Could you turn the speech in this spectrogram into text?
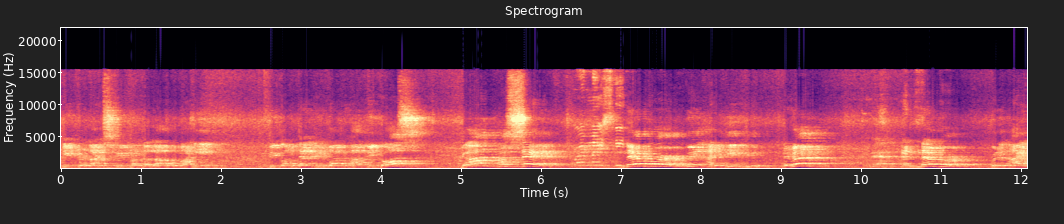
Keep your lives free from the love of money. Be content with what you have because God has said, Never will I leave you. Amen? And never will I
